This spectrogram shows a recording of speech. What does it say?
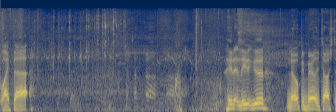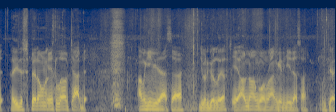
Like that? He didn't eat it good? Nope, he barely touched it. He just spit on it? He just love tapped it. I'm gonna give you that side. You wanna go left? Yeah, I'm no, I'm going right. I'm giving you that side. Okay.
